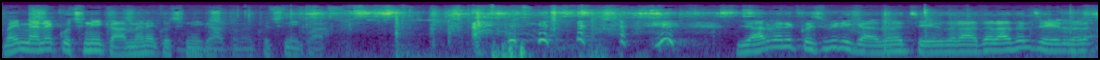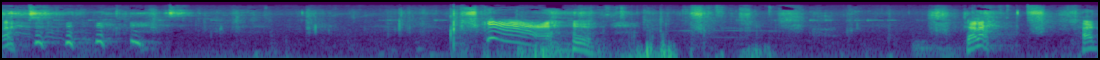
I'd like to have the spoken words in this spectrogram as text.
بھائی میں نے کچھ نہیں کہا، میں نے کچھ نہیں کہا تمہیں، کچھ نہیں کہا۔ یار میں نے کچھ بھی نہیں کہا، ذرا چھیڑ، ذرا عدل عدل چھیڑ، ذرا۔ چلا ہٹ۔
